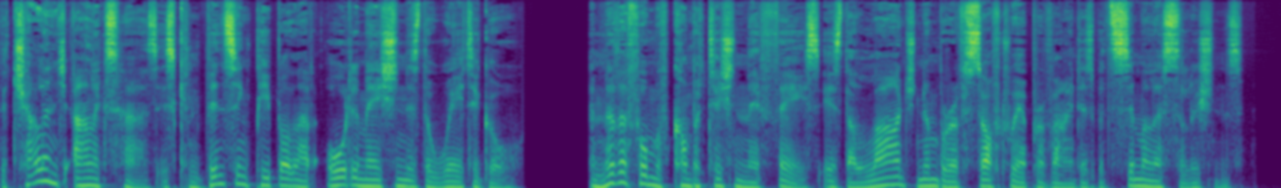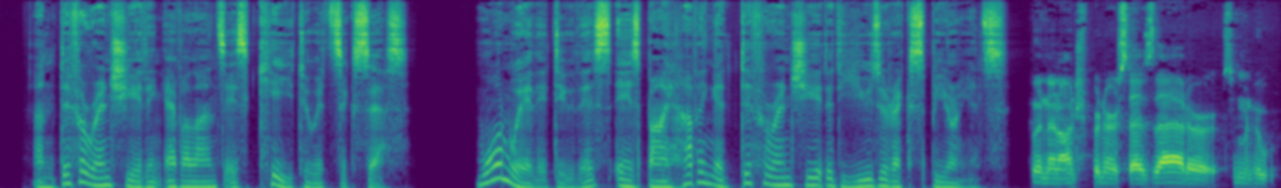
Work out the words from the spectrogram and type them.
The challenge Alex has is convincing people that automation is the way to go. Another form of competition they face is the large number of software providers with similar solutions, and differentiating Everlance is key to its success. One way they do this is by having a differentiated user experience. When an entrepreneur says that, or someone who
